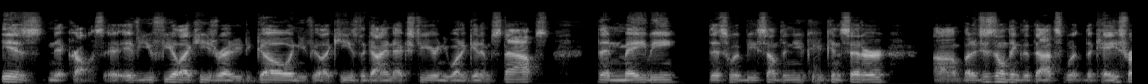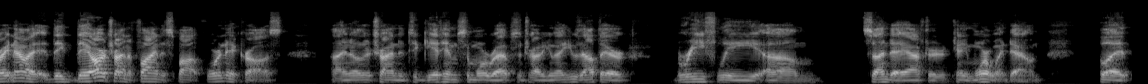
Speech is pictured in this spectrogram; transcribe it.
is Nick Cross. If you feel like he's ready to go and you feel like he's the guy next year and you want to get him snaps, then maybe this would be something you could consider. Um, but I just don't think that that's what the case right now. They they are trying to find a spot for Nick Cross. I know they're trying to, to get him some more reps and try to get him. He was out there briefly um, Sunday after Kenny Moore went down, but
